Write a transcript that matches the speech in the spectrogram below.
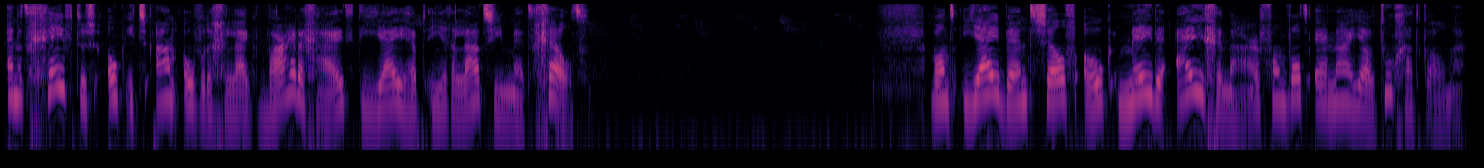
En het geeft dus ook iets aan over de gelijkwaardigheid die jij hebt in je relatie met geld. Want jij bent zelf ook mede-eigenaar van wat er naar jou toe gaat komen.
